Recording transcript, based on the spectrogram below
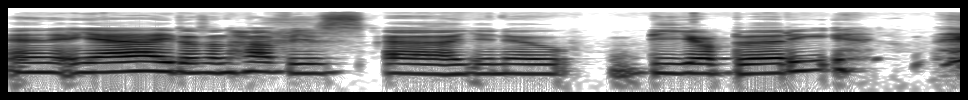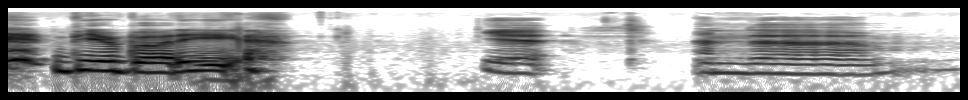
And yeah, he doesn't have his uh you know beer buddy, beer buddy. Yeah, and um,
